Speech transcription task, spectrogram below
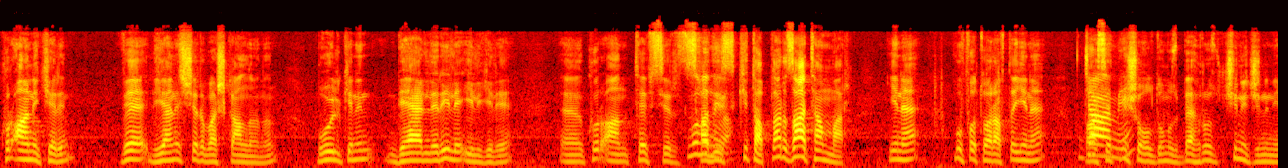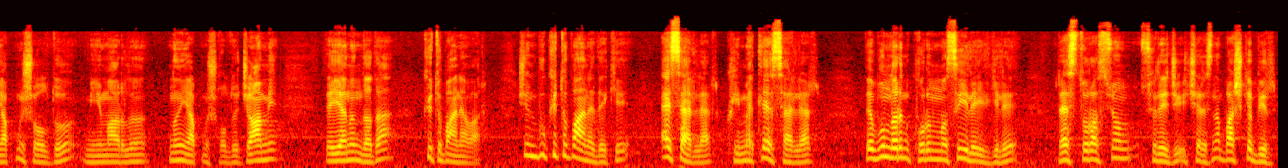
Kur'an-ı Kerim ve Diyanet İşleri Başkanlığı'nın bu ülkenin değerleriyle ilgili e, Kur'an, tefsir, Bulunuyor. hadis, kitaplar zaten var. Yine bu fotoğrafta yine Cami. bahsetmiş olduğumuz Behruz Çinici'nin yapmış olduğu, mimarlığının yapmış olduğu cami ve yanında da kütüphane var. Şimdi bu kütüphanedeki eserler, kıymetli eserler ve bunların korunması ile ilgili restorasyon süreci içerisinde başka bir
